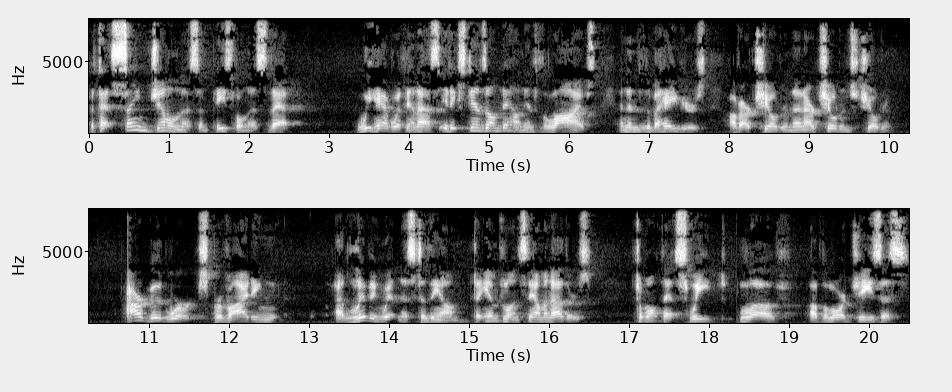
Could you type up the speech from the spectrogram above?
but that same gentleness and peacefulness that we have within us, it extends on down into the lives and into the behaviors of our children and our children's children. Our good works providing a living witness to them, to influence them and others, to want that sweet love of the Lord Jesus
